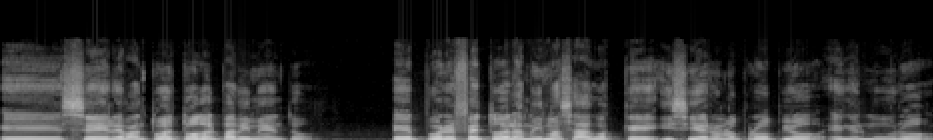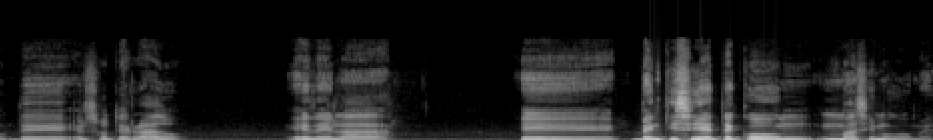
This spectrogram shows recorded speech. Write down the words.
eh, se levantó todo el pavimento eh, por efecto de las mismas aguas que hicieron lo propio en el muro del soterrado eh, de la 27 con Máximo Gómez.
